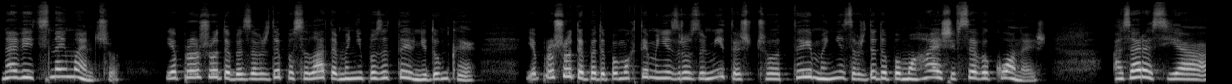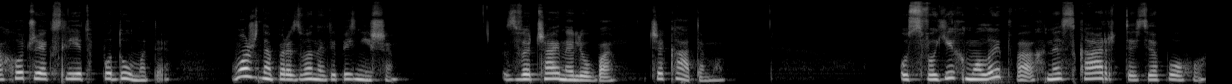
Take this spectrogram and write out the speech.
навіть найменшу. Я прошу тебе завжди посилати мені позитивні думки. Я прошу тебе допомогти мені зрозуміти, що ти мені завжди допомагаєш і все виконуєш. А зараз я хочу як слід подумати. Можна перезвонити пізніше? Звичайно, Люба, чекатиму. У своїх молитвах не скаржтеся Богу,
